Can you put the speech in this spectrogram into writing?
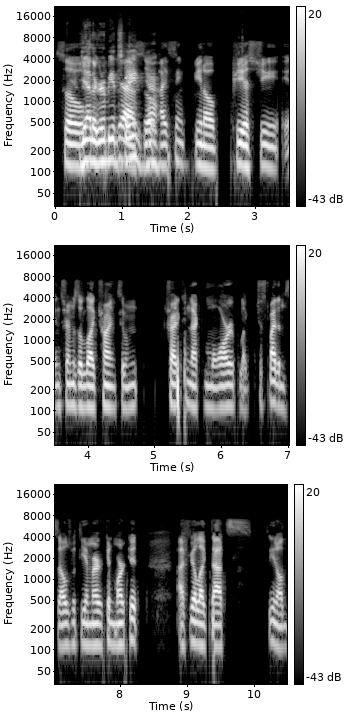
So yeah, they're going to be in yeah, Spain. So yeah, I think you know PSG in terms of like trying to try to connect more, like just by themselves with the American market. I feel like that's you know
